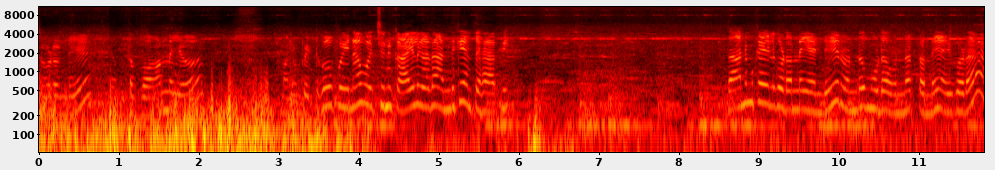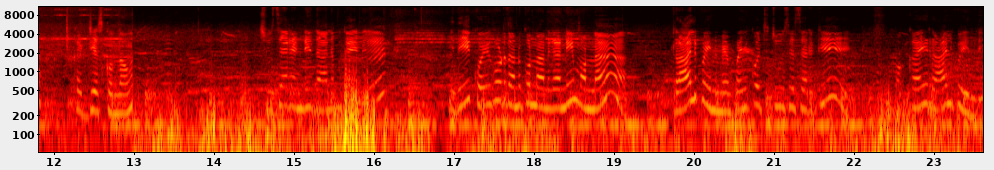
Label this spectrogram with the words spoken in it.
చూడండి ఎంత బాగున్నాయో. మనం పెట్టుకోకపోయినా వచ్చిన కాయలు కదా అందుకే ఎంత హ్యాపీ. దానిమ్మకాయలు కూడా ఉన్నాయండి. రెండో మూడో ఉన్నట్టు ఉన్నాయి. అవి కూడా కట్ చేసుకుందాం చూసారండి దానిమ్మకాయలు ఇది కొయ్యకూడదు అనుకున్నాను కానీ మొన్న రాలిపోయింది. మేము పైకి వచ్చి చూసేసరికి కాయ రాలిపోయింది.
